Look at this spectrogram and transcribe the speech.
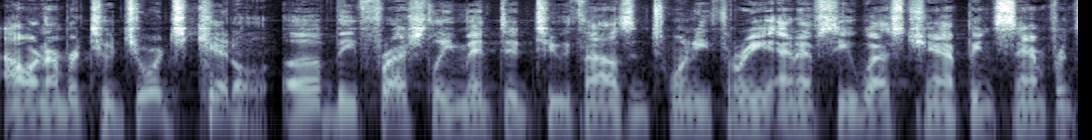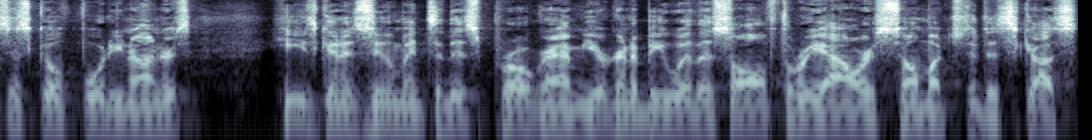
Hour number two, George Kittle of the freshly minted 2023 NFC West champion San Francisco 49ers. He's going to zoom into this program. You're going to be with us all three hours. So much to discuss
